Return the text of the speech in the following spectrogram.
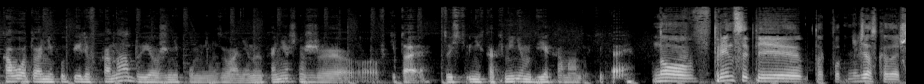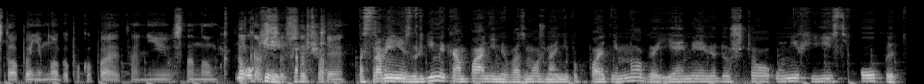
кого-то они купили в Канаду, я уже не помню название, ну и, конечно же, в Китае. То есть у них как минимум две команды в Китае. Но, в принципе, так вот нельзя сказать, что АП немного покупает. Они в основном, как ну, мне окей, кажется, хорошо. все-таки... По сравнению с другими компаниями, возможно, они покупают немного. Я имею в виду, что у них есть опыт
